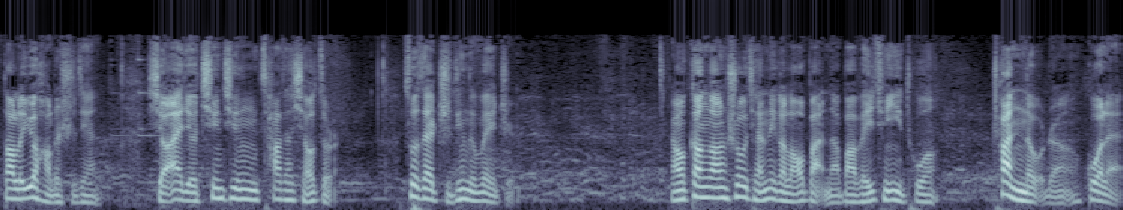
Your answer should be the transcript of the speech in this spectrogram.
到了约好的时间，小爱就轻轻擦擦小嘴坐在指定的位置。然后刚刚收钱那个老板呢，把围裙一脱。颤抖着过来，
